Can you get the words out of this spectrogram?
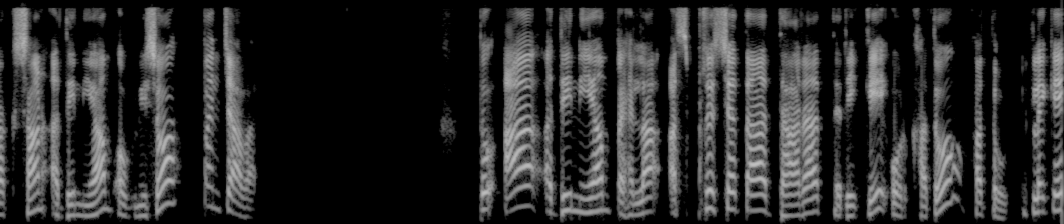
રક્ષણ અધિનિયમ ઓગણીસો પંચાવન. તો આ અધિનિયમ પહેલા અસ્પૃશ્યતા ધારા તરીકે ઓળખાતો હતો. એટલે કે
